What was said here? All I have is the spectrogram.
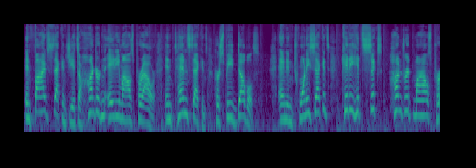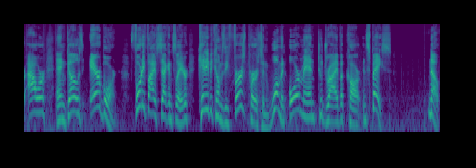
In five seconds, she hits 180 miles per hour. In 10 seconds, her speed doubles. And in 20 seconds, Kitty hits 600 miles per hour and goes airborne. 45 seconds later, Kitty becomes the first person, woman, or man to drive a car in space. No,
